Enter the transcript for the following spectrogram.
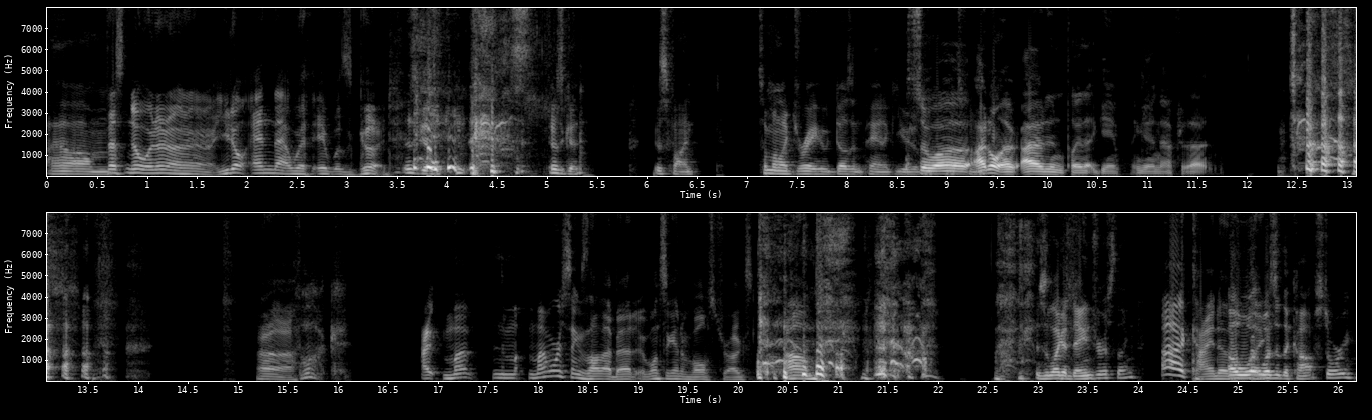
Um, That's no, no, no, no, no. You don't end that with "it was good." it was good. it was good. It was fine. Someone like Dre who doesn't panic usually. So uh, I don't. I didn't play that game again after that. Uh, Fuck. I my my my worst thing's not that bad. It once again involves drugs. Um, Is it like a dangerous thing? uh, kind of. Oh, what like- was it? The cop story?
